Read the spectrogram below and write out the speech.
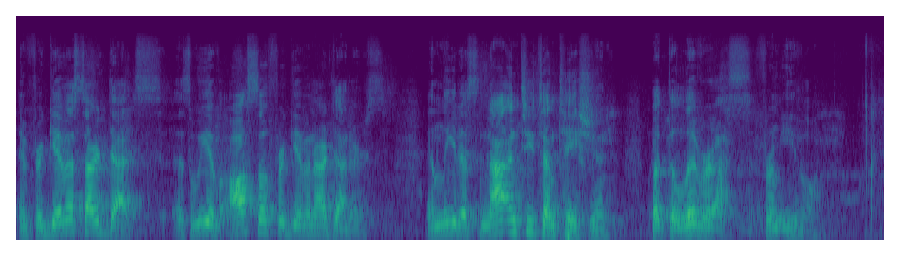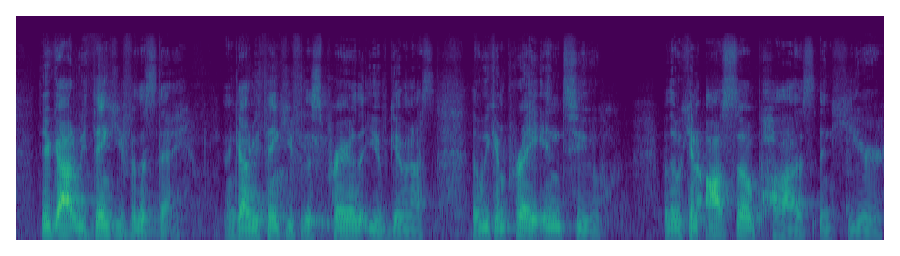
and forgive us our debts, as we have also forgiven our debtors. And lead us not into temptation, but deliver us from evil. Dear God, we thank you for this day. And God, we thank you for this prayer that you've given us that we can pray into, but that we can also pause and hear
